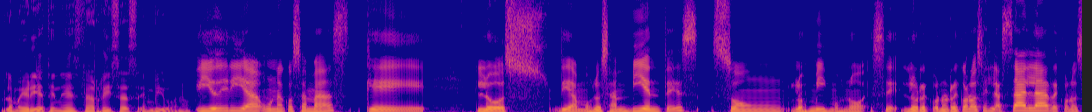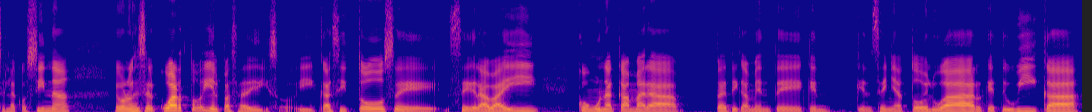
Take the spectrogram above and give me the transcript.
la mayoría tiene estas risas en vivo, ¿no? Y yo diría una cosa más, que los, digamos, los ambientes son los mismos, ¿no? Se, lo recono- reconoces la sala, reconoces la cocina, reconoces el cuarto y el pasadizo. Y casi todo se, se graba ahí con una cámara prácticamente que, que enseña todo el lugar, que te ubica,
